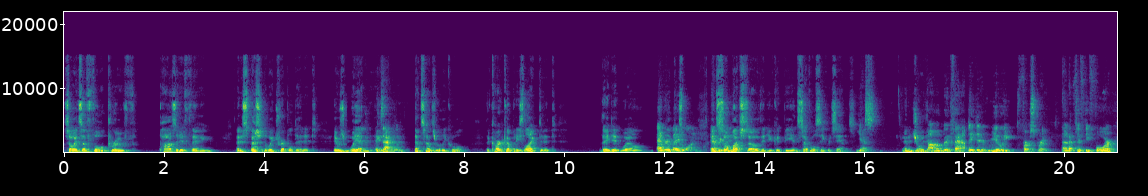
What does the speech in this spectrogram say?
So it's a foolproof, positive thing, and especially the way Triple did it, it was win. Exactly. That sounds really cool. The card companies liked it. They did well. Everybody just- won. And so Everybody much so that you could be in several Secret Santas Yes. and enjoy them. I'm a big fan. They did it really first rate. And at 54,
